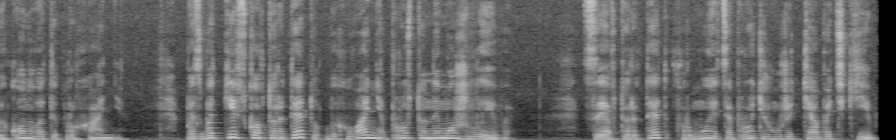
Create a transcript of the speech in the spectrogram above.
виконувати прохання. Без батьківського авторитету виховання просто неможливе. Цей авторитет формується протягом життя батьків,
